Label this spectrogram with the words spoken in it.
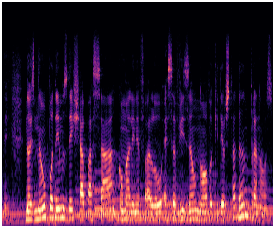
Né? Nós não podemos deixar passar, como a Aline falou, essa visão nova que Deus está dando para nós.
